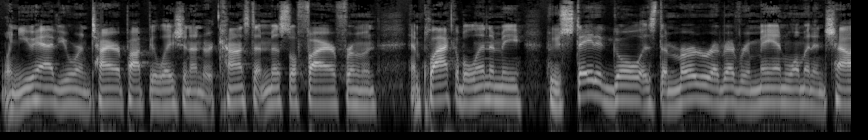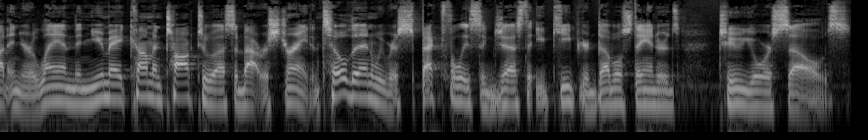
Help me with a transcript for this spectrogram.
when you have your entire population under constant missile fire from an implacable enemy whose stated goal is the murder of every man, woman, and child in your land, then you may come and talk to us about restraint. Until then, we respectfully suggest that you keep your double standards to yourselves.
